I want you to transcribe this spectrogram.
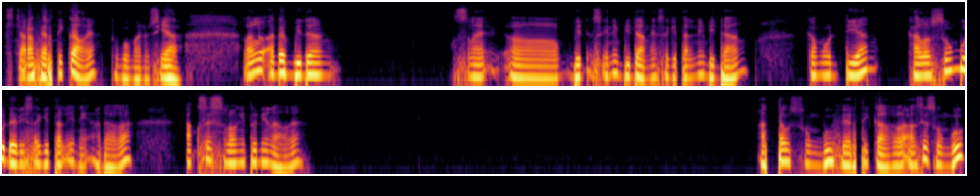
secara vertikal ya tubuh manusia. Lalu ada bidang selain uh, bid, ini bidang ya, sagital ini bidang. Kemudian kalau sumbu dari sagital ini adalah aksis longitudinal ya. Atau sumbu vertikal. Kalau aksis sumbu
